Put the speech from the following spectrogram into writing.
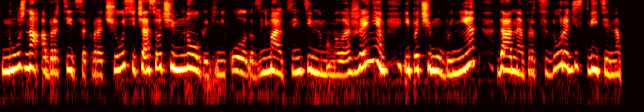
нужно обратиться к врачу. Сейчас очень много гинекологов занимаются интимным омоложением, и почему бы нет, данная процедура действительно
